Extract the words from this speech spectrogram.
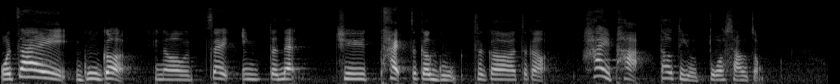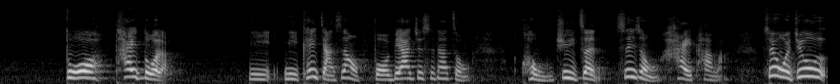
我在 Google，you know，在 Internet 去 type 这个古这个这个害怕到底有多少种？多太多了。你你可以讲是那种 phobia，就是那种恐惧症，是一种害怕嘛？所以我就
